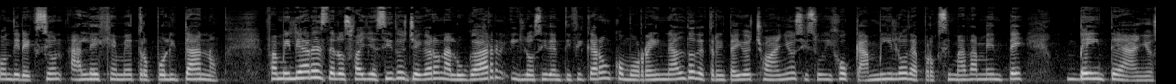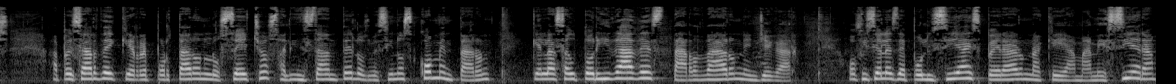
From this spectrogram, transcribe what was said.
con dirección al eje metropolitano. Familiares de los fallecidos llegaron al lugar y los identificaron como Reinaldo de 38 años y su hijo Camilo de aproximadamente 20 años. A pesar de que reportaron los hechos al instante, los vecinos comentaron que las autoridades tardaron en llegar. Oficiales de policía esperaron a que amaneciera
